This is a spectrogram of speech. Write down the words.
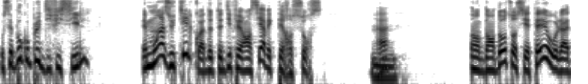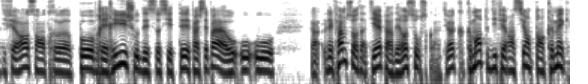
ou c'est beaucoup plus difficile et moins utile, quoi, de te différencier avec tes ressources. Hein? Mhm. Donc, dans d'autres sociétés où la différence entre pauvres et riches ou des sociétés, enfin, je sais pas, où, où- les femmes sont attirées par des ressources, quoi. Tu vois, comment te différencier en tant que mec?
